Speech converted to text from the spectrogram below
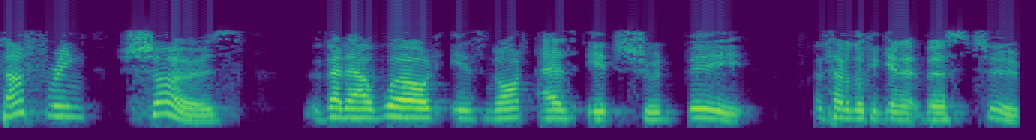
suffering shows that our world is not as it should be. Let's have a look again at verse 2.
